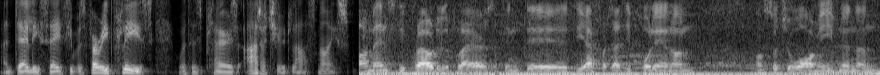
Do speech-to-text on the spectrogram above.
and Daly says he was very pleased with his players' attitude last night. Proud of the players. I think the the effort that they put in on on such a warm evening, and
